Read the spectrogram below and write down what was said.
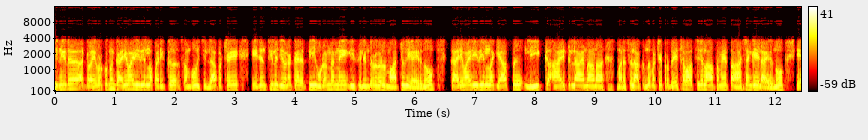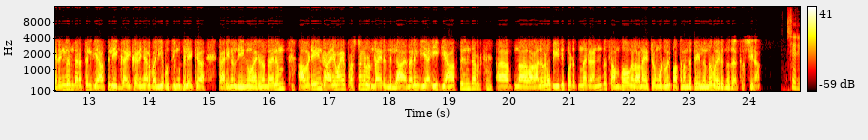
പിന്നീട് ഡ്രൈവർക്കൊന്നും കാര്യമായ രീതിയിലുള്ള പരിക്ക് സംഭവിച്ചില്ല. പക്ഷേ ഏജൻസിയിലെ ജീവനക്കാരെത്തി ഉടൻ തന്നെ ഈ സിലിണ്ടറുകൾ മാറ്റുകയായിരുന്നു. കാര്യമായ രീതിയിലുള്ള ഗ്യാസ് ലീക്ക് ആയിട്ടില്ല എന്നാണ് മനസ്സിലാക്കുന്നത്. പക്ഷേ പ്രദേശവാസികൾ ആ സമയത്ത് ആശങ്കയിലായിരുന്നു. ഏതെങ്കിലും തരത്തിൽ ഗ്യാസ് ലീക്ക് ആയി കഴിഞ്ഞാൽ വലിയ ബുദ്ധിമുട്ടിലേക്ക് കാര്യങ്ങൾ നീങ്ങുമായിരുന്നു. എന്തായാലും അവിടെയും കാര്യമായ പ്രശ്നങ്ങൾ ഉണ്ടായിരുന്നില്ല. എന്നാലും ഈ ഗ്യാസ് സിലിണ്ടർ ആളുകളെ ഭീതിപ്പെടുത്തുന്ന രണ്ട് സംഭവങ്ങളാണ് ഏറ്റവും ഒടുവിൽ പത്തനംതിട്ടയിൽ നിന്ന് വരുന്നത്. ക്രിസ്റ്റീന. ശരി.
